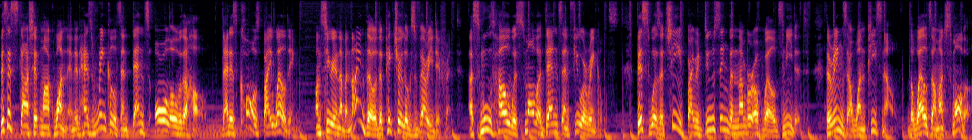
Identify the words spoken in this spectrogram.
This is Starship Mark 1 and it has wrinkles and dents all over the hull. That is caused by welding. On serial number 9 though, the picture looks very different. A smooth hull with smaller dents and fewer wrinkles. This was achieved by reducing the number of welds needed. The rings are one piece now. The welds are much smaller.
